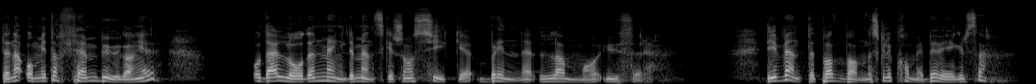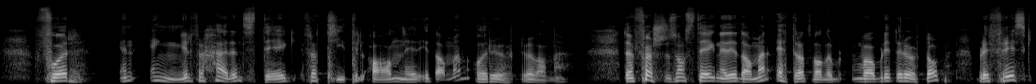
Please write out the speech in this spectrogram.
Den er omgitt av fem bueganger, og der lå det en mengde mennesker som var syke, blinde, lamme og uføre. De ventet på at vannet skulle komme i bevegelse. For en engel fra Herren steg fra tid til annen ned i dammen og rørte ved vannet. Den første som steg ned i dammen etter at vannet var blitt rørt opp, ble frisk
